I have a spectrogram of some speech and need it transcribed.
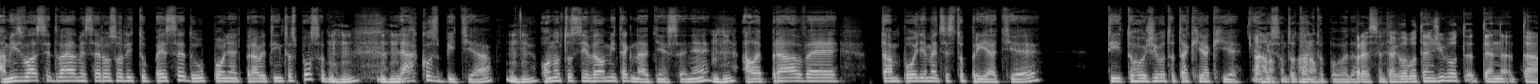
A my vlastne dvaja sme sa rozhodli tú besedu poňať práve týmto spôsobom. Mm-hmm. Ľahkosť bytia, mm-hmm. ono to znie veľmi tak nadnesene, mm-hmm. ale práve tam pôjdeme cez to prijatie, tý, toho života taký, aký je. Aby som to áno, takto povedal. Presne tak, lebo ten život, ten, tá,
